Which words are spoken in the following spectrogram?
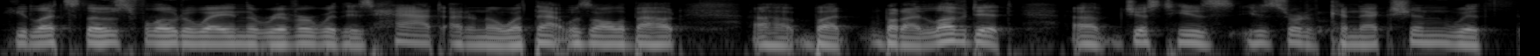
he lets those float away in the river with his hat. I don't know what that was all about, uh, but but I loved it. Uh, just his his sort of connection with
